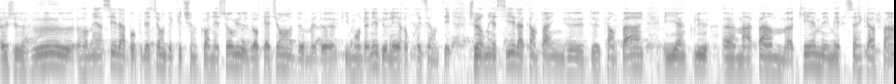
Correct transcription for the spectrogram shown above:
Euh, je veux remercier la population de Kitchen-Conesto de l'occasion qu'ils m'ont donné de les représenter. Je veux remercier la campagne de, campagne, y inclut euh, ma femme Kim et mes cinq enfants.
